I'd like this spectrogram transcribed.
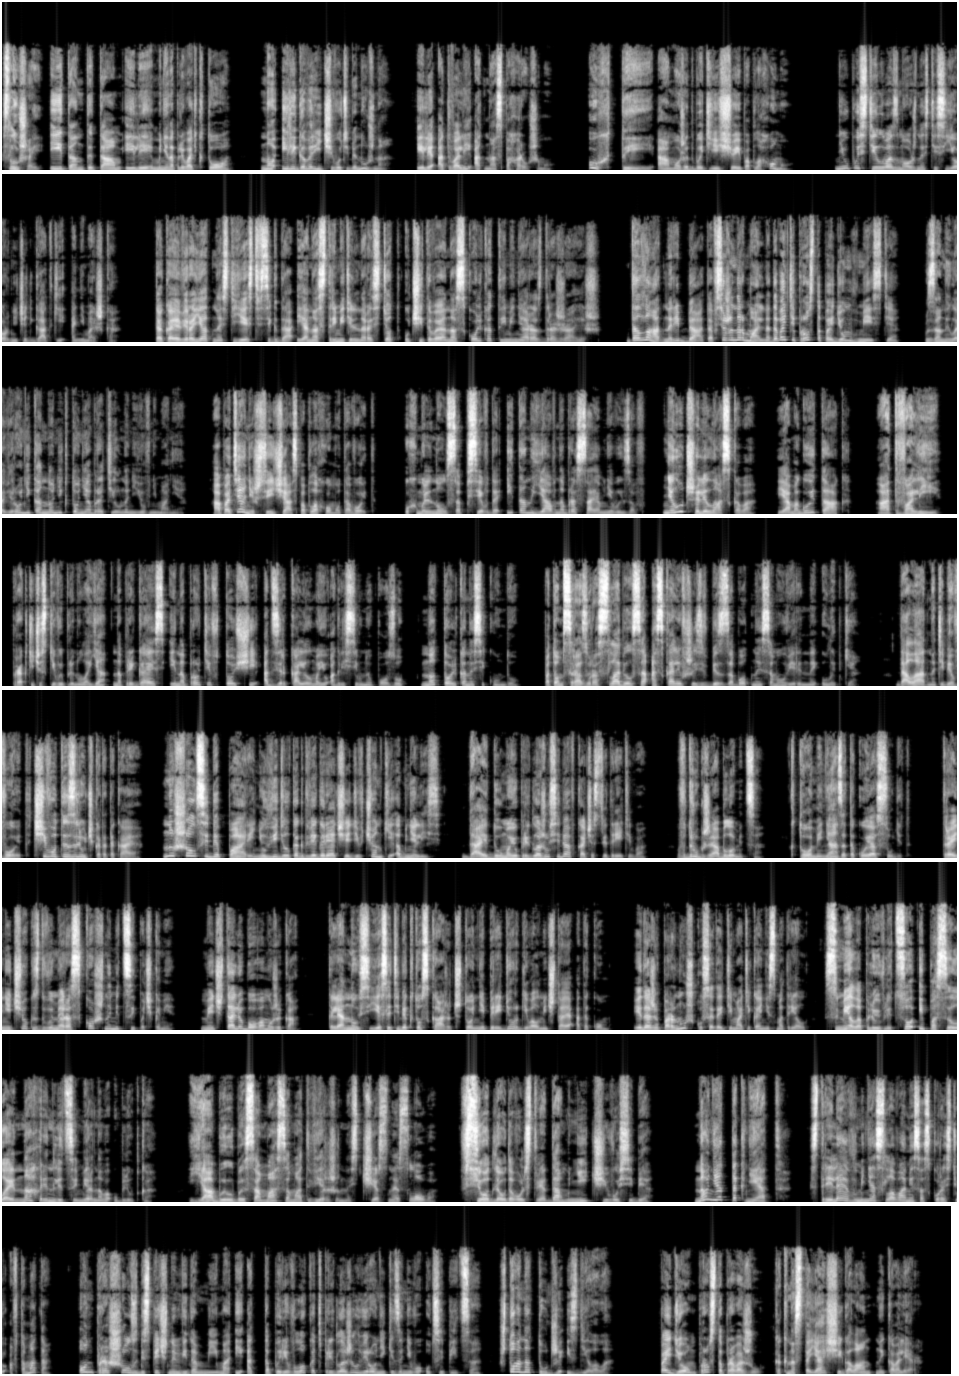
«Слушай, Итан ты там, или мне наплевать кто, но или говори, чего тебе нужно, или отвали от нас по-хорошему». «Ух ты! А может быть, еще и по-плохому?» Не упустил возможности съерничать гадкий анимешка. «Такая вероятность есть всегда, и она стремительно растет, учитывая, насколько ты меня раздражаешь». «Да ладно, ребята, все же нормально, давайте просто пойдем вместе», Заныла Вероника, но никто не обратил на нее внимания. «А потянешь сейчас по-плохому-то, Войт?» Ухмыльнулся псевдо-Итан, явно бросая мне вызов. «Не лучше ли ласково? Я могу и так». «Отвали!» Практически выплюнула я, напрягаясь, и напротив тощий отзеркалил мою агрессивную позу, но только на секунду. Потом сразу расслабился, оскалившись в беззаботной самоуверенной улыбке. «Да ладно тебе, воет, чего ты злючка-то такая?» Ну, шел себе парень, увидел, как две горячие девчонки обнялись. Да и, думаю, предложу себя в качестве третьего. Вдруг же обломится. Кто меня за такое осудит? Тройничок с двумя роскошными цыпочками. Мечта любого мужика. Клянусь, если тебе кто скажет, что не передергивал, мечтая о таком, и даже порнушку с этой тематикой не смотрел, Смело плюй в лицо и посылай нахрен лицемерного ублюдка. Я был бы сама самоотверженность, честное слово. Все для удовольствия дам, ничего себе. Но нет так нет. Стреляя в меня словами со скоростью автомата, он прошел с беспечным видом мимо и, оттопырив локоть, предложил Веронике за него уцепиться, что она тут же и сделала. «Пойдем, просто провожу как настоящий галантный кавалер.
